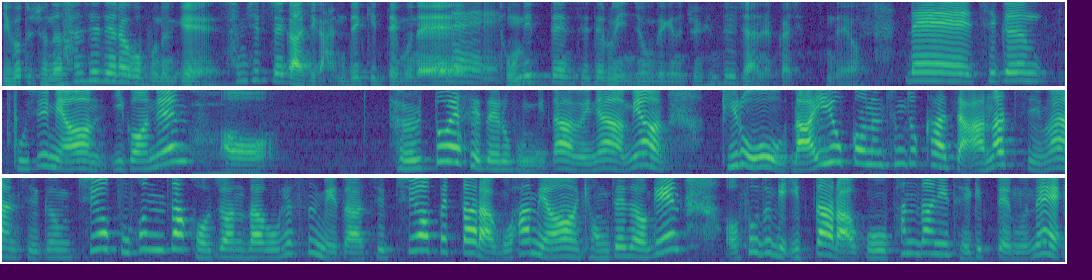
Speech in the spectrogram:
이것도 저는 한 세대라고 보는 게 30세가 아직 안 됐기 때문에 네. 독립된 세대로 인정되기는 좀 힘들지 않을까 싶은데요. 네, 지금 보시면 이거는 어, 별도의 세대로 봅니다. 왜냐하면 비록 나이 요건은 충족하지 않았지만 지금 취업 후 혼자 거주한다고 했습니다. 즉 취업했다라고 하면 경제적인 어, 소득이 있다라고 판단이 되기 때문에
